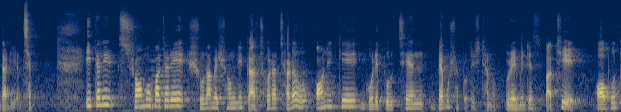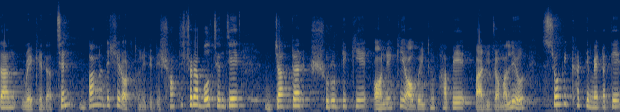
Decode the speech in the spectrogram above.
দাঁড়িয়েছে ইতালির শ্রমবাজারে সুনামের সঙ্গে কাজ করা ছাড়াও অনেকে গড়ে তুলছেন ব্যবসা প্রতিষ্ঠানও। রেমিটেন্স পাঠিয়ে অবদান রেখে যাচ্ছেন বাংলাদেশের অর্থনীতিতে। সংশ্লিষ্টরা বলছেন যে, যাত্রার শুরুর দিকে অনেকে অবৈধভাবে পাড়ি জমালেও শ্রমিক ঘাটতি মেটাতে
